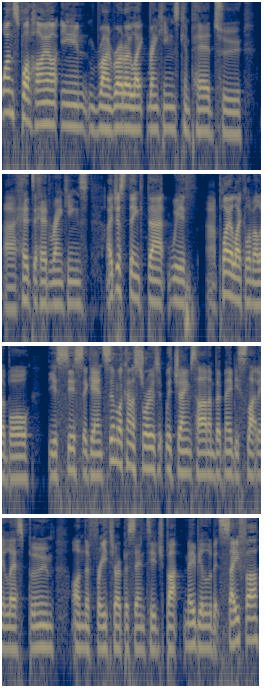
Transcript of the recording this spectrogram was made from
One spot higher in my Roto rankings compared to head to head rankings. I just think that with a player like LaMelo Ball, the assists, again, similar kind of story with James Harden, but maybe slightly less boom on the free throw percentage, but maybe a little bit safer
